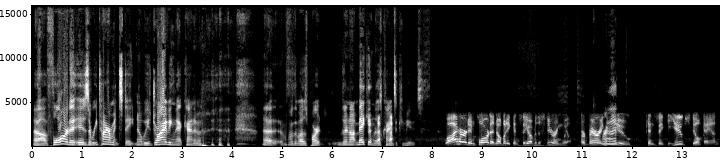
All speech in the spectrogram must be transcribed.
Uh, Florida is a retirement state. Nobody's driving that kind of, uh, for the most part, they're not making those kinds of commutes. Well, I heard in Florida nobody can see over the steering wheel, or very Right. few can see. You still can,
